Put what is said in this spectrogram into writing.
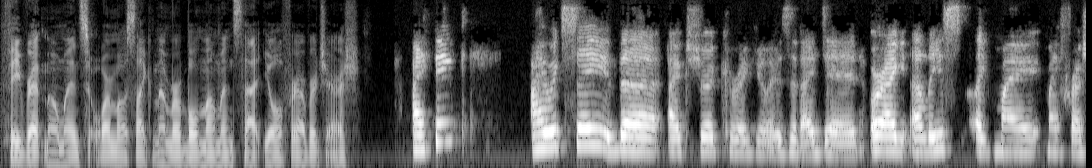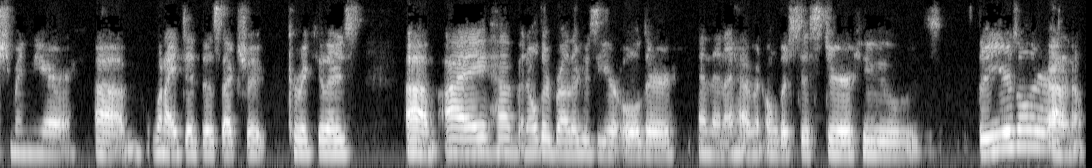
favorite moments or most like memorable moments that you'll forever cherish? I think I would say the extracurriculars that I did, or I at least like my my freshman year um, when I did those extracurriculars. Um, I have an older brother who's a year older, and then I have an older sister who's three years older. I don't know.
